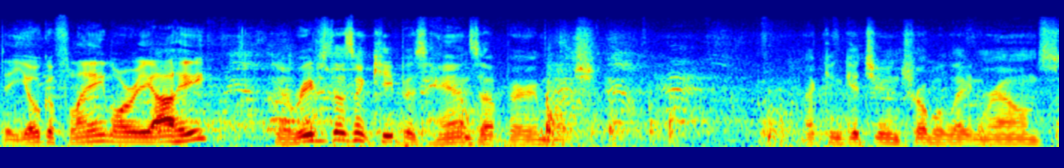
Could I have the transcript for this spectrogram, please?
the Yoga Flame, Oriahi. Yeah, Reeves doesn't keep his hands up very much. That can get you in trouble late in rounds.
